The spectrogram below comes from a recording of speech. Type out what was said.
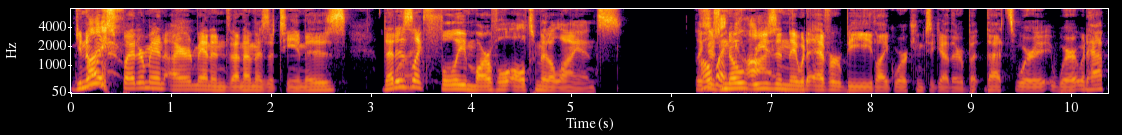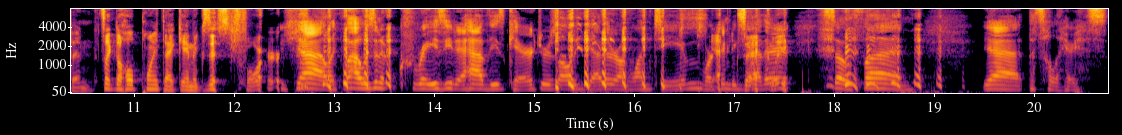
You know My- what Spider Man, Iron Man, and Venom as a team is? That is What? like fully Marvel Ultimate Alliance. Like Oh there's no God. reason they would ever be like working together, but that's where it, where it would happen. It's like the whole point that game exists for. Yeah, like wow, isn't it crazy to have these characters all together on one team working together? exactly. So fun. Yeah, that's hilarious.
